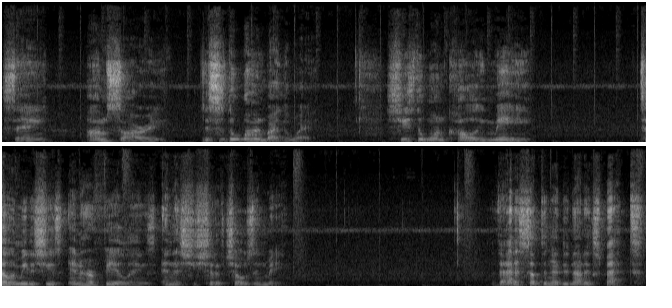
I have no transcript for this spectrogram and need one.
saying, I'm sorry. This is the woman, by the way. She's the one calling me, telling me that she is in her feelings and that she should have chosen me. That is something I did not expect.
